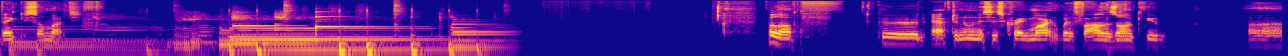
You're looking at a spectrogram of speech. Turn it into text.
Thank you so much. Hello. Good afternoon. This is Craig Martin with Fathers on Cue. Uh,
